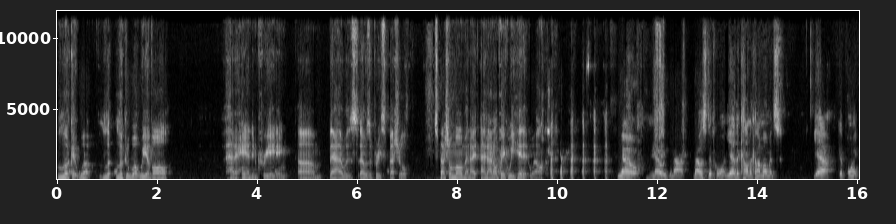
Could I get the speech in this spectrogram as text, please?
look at what look, look at what we have all had a hand in creating. Um, that was that was a pretty special special moment. I, and I don't think we hit it well. no, no, we did not. That was a difficult one. Yeah, the Comic Con moments. Yeah, good point.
